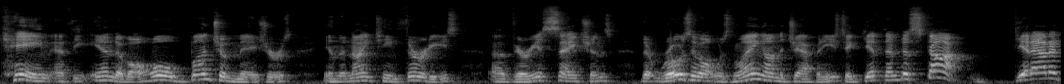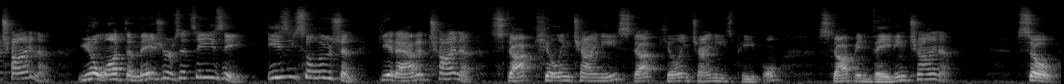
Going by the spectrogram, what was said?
came at the end of a whole bunch of measures in the 1930s uh, various sanctions that Roosevelt was laying on the Japanese to get them to stop. Get out of China. You don't want the measures? It's easy. Easy solution. Get out of China. Stop killing Chinese. Stop killing Chinese people. Stop invading China. So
